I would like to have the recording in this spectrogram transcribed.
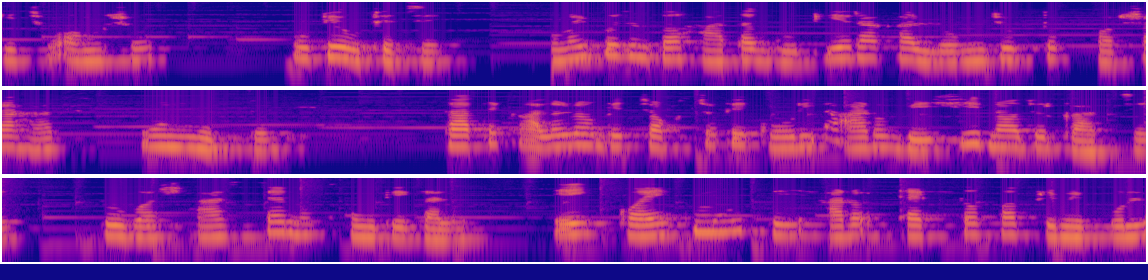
কিছু অংশ ফুটে উঠেছে। সময় পর্যন্ত হাতা গুটিয়ে রাখা লোমযুক্ত ফর্সা হাত উন্মুক্ত। তাতে কালো রঙের চকচকে ঘড়ি আরও বেশি নজর কাটছে দুবার শ্বাস যেন থমকে গেল। এই কয়েক মুহূর্তে আরও এক দফা প্রেমে পড়ল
